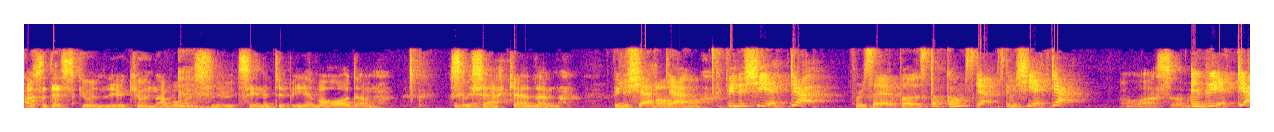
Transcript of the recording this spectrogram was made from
Alltså det skulle ju kunna vara en slutscen i typ Eva och Adam. Ska vi käka eller? Vill du käka? Ja. Vill du käka? Får du säga det på stockholmska. Ska vi käka? Ja, alltså. En reka?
